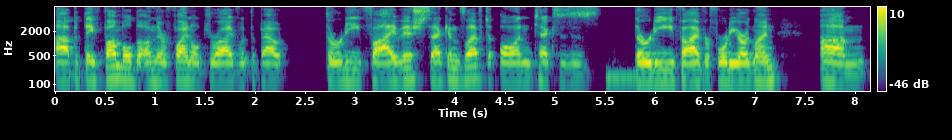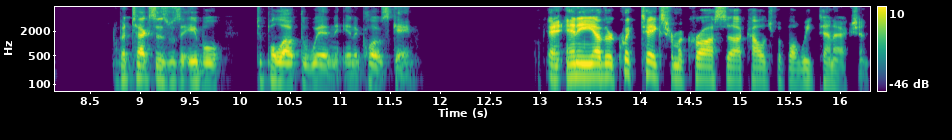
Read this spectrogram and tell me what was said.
uh, but they fumbled on their final drive with about 35 ish seconds left on Texas's 35 or 40 yard line. Um, but Texas was able to pull out the win in a close game. Okay. Any other quick takes from across uh, college football week 10 action?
